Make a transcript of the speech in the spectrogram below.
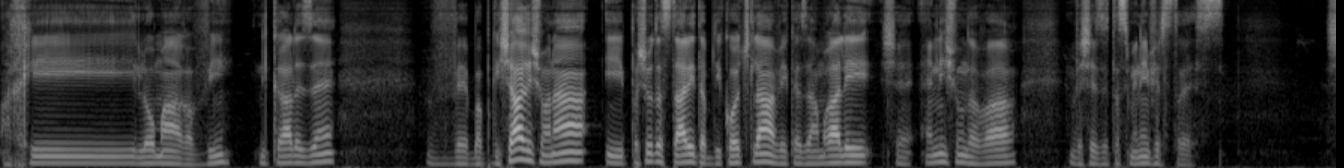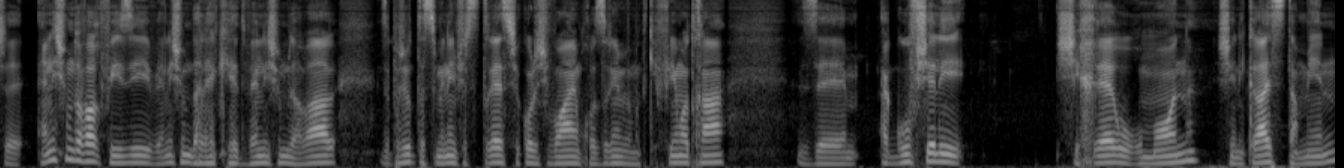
הכי לא מערבי, נקרא לזה. ובפגישה הראשונה היא פשוט עשתה לי את הבדיקות שלה, והיא כזה אמרה לי שאין לי שום דבר ושזה תסמינים של סטרס. שאין לי שום דבר פיזי ואין לי שום דלקת ואין לי שום דבר, זה פשוט תסמינים של סטרס שכל שבועיים חוזרים ומתקיפים אותך. זה, הגוף שלי שחרר הורמון שנקרא היסטמין,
